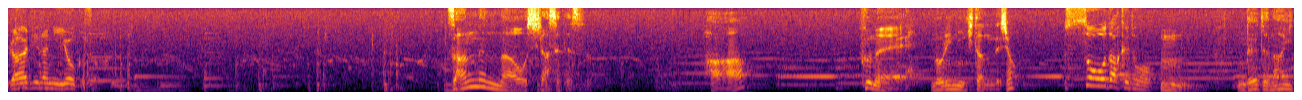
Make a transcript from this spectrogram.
ガーディナにようこそ。残念なお知らせです。はあ？船乗りに来たんでしょ？そうだけど。うん。出てないっ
